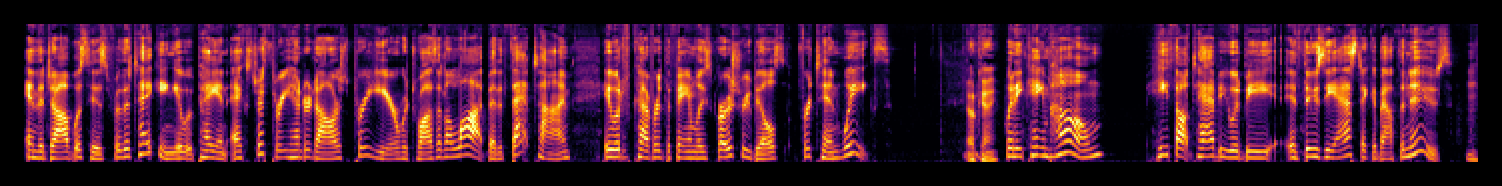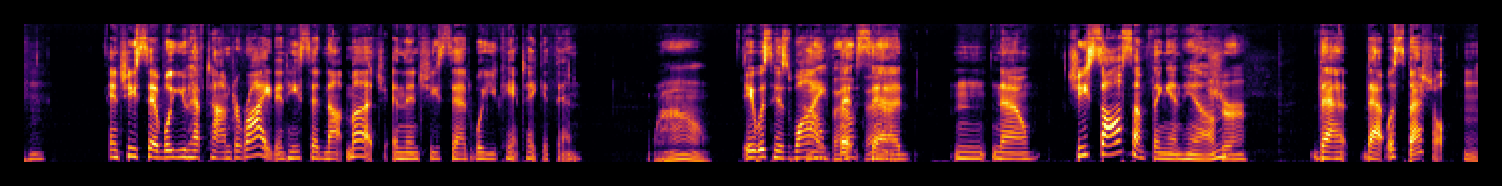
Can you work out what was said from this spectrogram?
and the job was his for the taking. It would pay an extra three hundred dollars per year, which wasn't a lot, but at that time, it would have covered the family's grocery bills for ten weeks. Okay. When he came home, he thought Tabby would be enthusiastic about the news. Mm-hmm. And she said, Well, you have time to write. And he said, Not much. And then she said, Well, you can't take it then. Wow. It was his wife that, that? said, mm, No. She saw something in him Sure. that that was special. Hmm.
